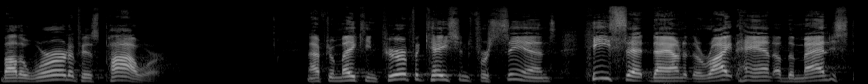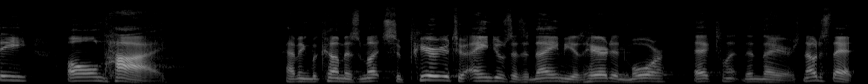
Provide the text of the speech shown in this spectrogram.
by the word of his power. And after making purification for sins, he sat down at the right hand of the majesty on high having become as much superior to angels as the name he has inherited more excellent than theirs. Notice that.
